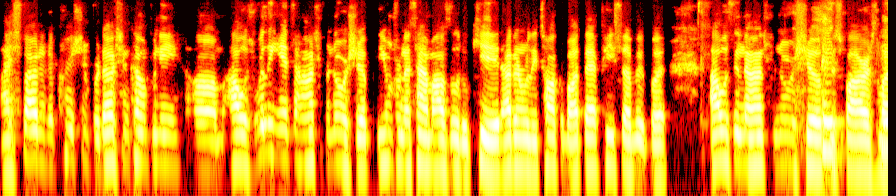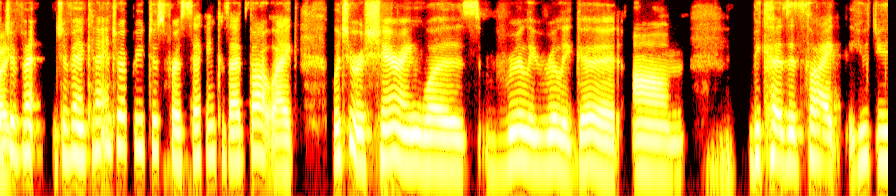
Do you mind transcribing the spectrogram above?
I started a Christian production company. Um, I was really into entrepreneurship even from the time I was a little kid. I didn't really talk about that piece of it, but I was into entrepreneurship hey, as far as like. Javan, Javan, can I interrupt you just for a second? Because I thought like what you were sharing was really, really good. Um, because it's like you you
